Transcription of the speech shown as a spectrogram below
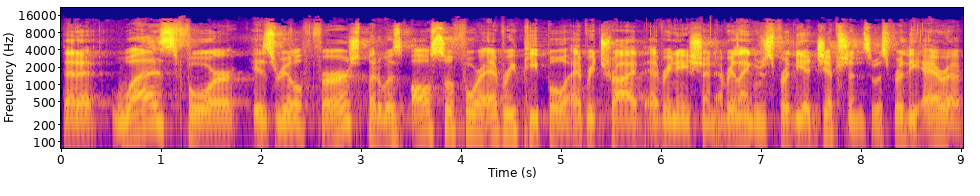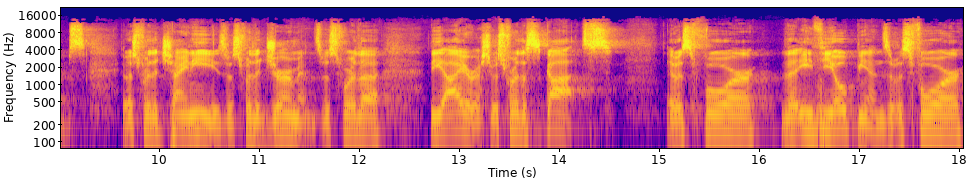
that it was for Israel first, but it was also for every people, every tribe, every nation, every language. It was for the Egyptians, it was for the Arabs, it was for the Chinese, it was for the Germans, it was for the, the Irish, it was for the Scots, it was for the Ethiopians, it was for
